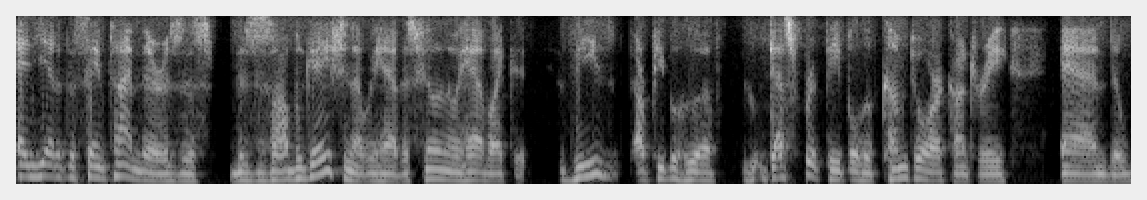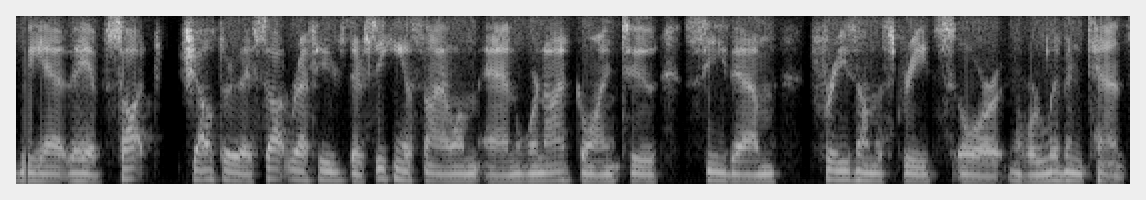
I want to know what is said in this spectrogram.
and yet at the same time there is this there's this obligation that we have, this feeling that we have like these are people who have desperate people who have come to our country and we have they have sought shelter, they sought refuge, they're seeking asylum, and we're not going to see them freeze on the streets or or live in tents.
